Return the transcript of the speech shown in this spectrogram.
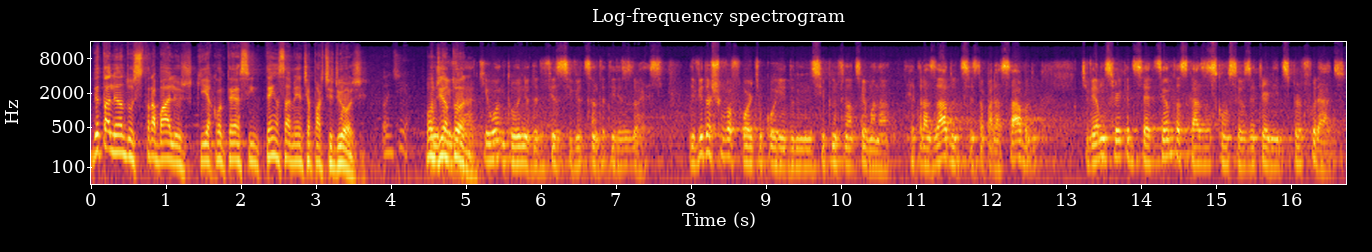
detalhando os trabalhos que acontecem intensamente a partir de hoje. Bom dia. Bom, Bom dia, Antônio. Aqui é o Antônio, da Defesa Civil de Santa Teresa do Oeste. Devido à chuva forte ocorrida no município no final de semana retrasado, de sexta para sábado, tivemos cerca de 700 casas com seus eternites perfurados.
